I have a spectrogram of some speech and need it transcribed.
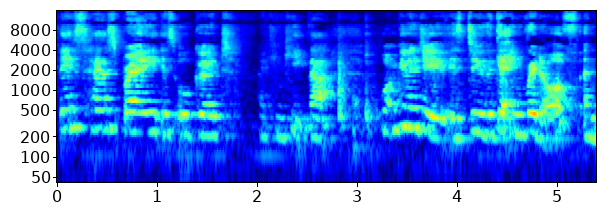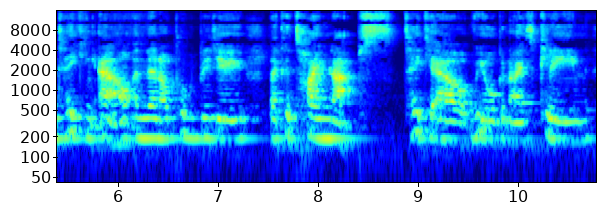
This hairspray is all good. I can keep that. What I'm gonna do is do the getting rid of and taking out and then I'll probably do like a time lapse take it out, reorganize, clean,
